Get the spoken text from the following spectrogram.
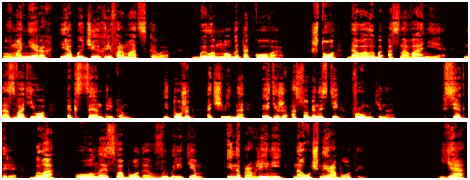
В манерах и обычаях реформатского было много такого, что давало бы основание назвать его эксцентриком и тожит, очевидно, эти же особенности Фрумкина. В секторе была полная свобода в выборе тем и направлений научной работы. «Я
